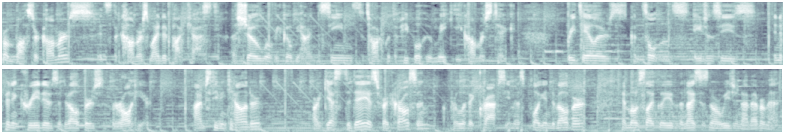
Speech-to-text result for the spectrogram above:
From Foster Commerce, it's the Commerce Minded Podcast, a show where we go behind the scenes to talk with the people who make e commerce tick retailers, consultants, agencies, independent creatives, and developers. They're all here. I'm Stephen Callender. Our guest today is Fred Carlsen, a prolific Craft CMS plugin developer, and most likely the nicest Norwegian I've ever met.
